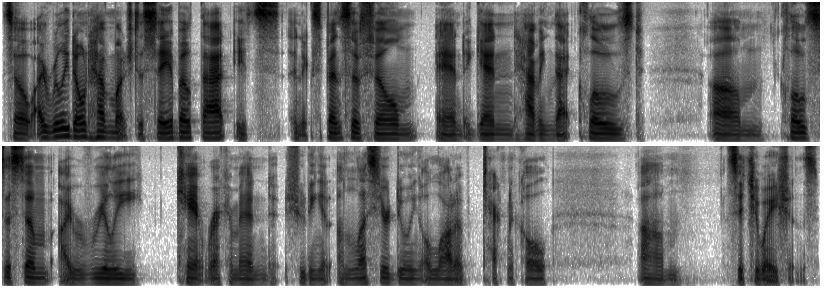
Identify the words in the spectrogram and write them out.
So I really don't have much to say about that. It's an expensive film, and again, having that closed um, closed system, I really can't recommend shooting it unless you're doing a lot of technical um, situations.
